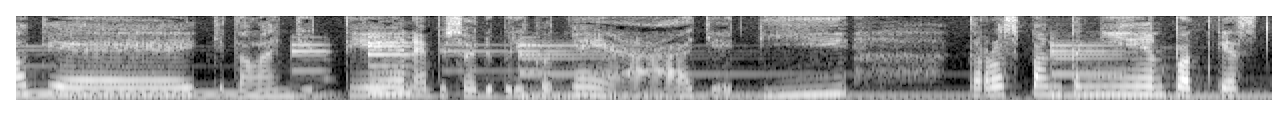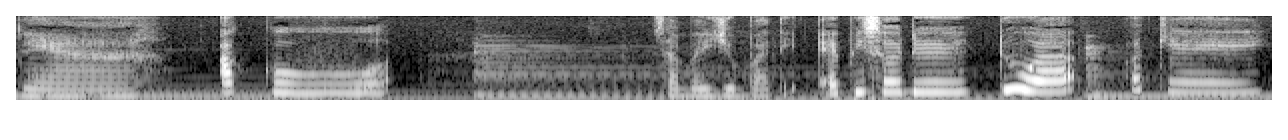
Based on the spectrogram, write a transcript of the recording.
Oke, kita lanjutin episode berikutnya ya. Jadi, terus pantengin podcastnya aku. Sampai jumpa di episode 2. Oke.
